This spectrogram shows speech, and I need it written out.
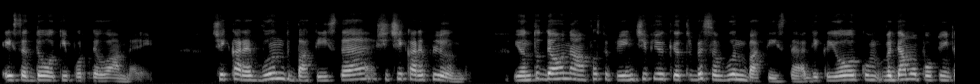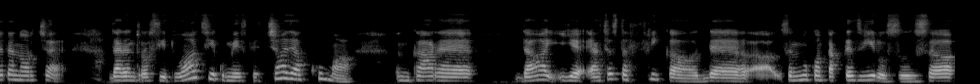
există două tipuri de oameni. Cei care vând batiste și cei care plâng. Eu întotdeauna am fost pe principiu că eu trebuie să vând batiste, adică eu oricum vedeam oportunitate în orice. Dar într-o situație cum este cea de acum, în care da? E această frică de să nu contactezi virusul, să,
